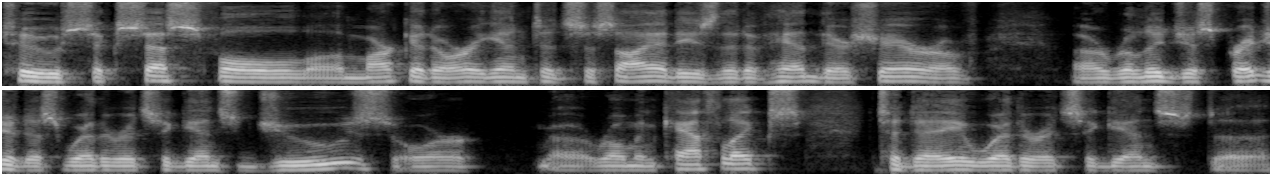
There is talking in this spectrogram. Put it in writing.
to successful uh, market oriented societies that have had their share of religious prejudice, whether it's against Jews or uh, Roman Catholics today, whether it's against uh,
